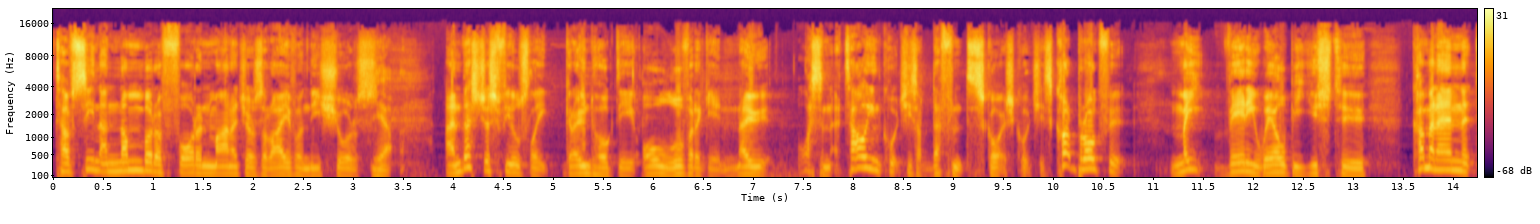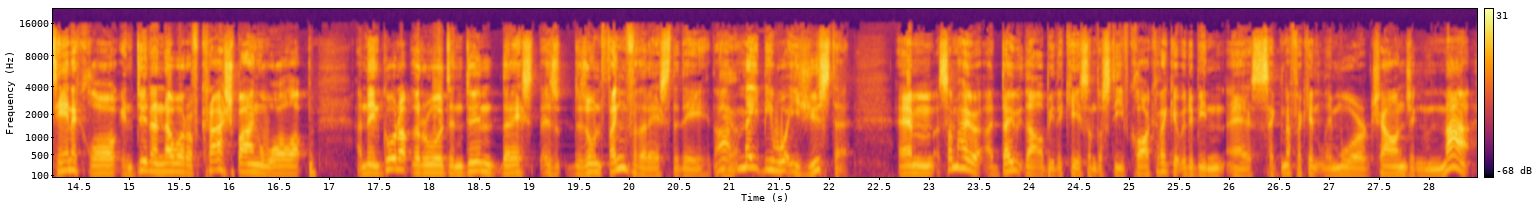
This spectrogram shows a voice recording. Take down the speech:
to have seen a number of foreign managers arrive on these shores. Yeah. And this just feels like Groundhog Day all over again. Now, listen, Italian coaches are different to Scottish coaches. Kirk Broadfoot might very well be used to coming in at 10 o'clock and doing an hour of crash bang wall up and then going up the road and doing the rest his, his own thing for the rest of the day. That Yeah. might be what he's used to. Um, somehow, I doubt that'll be the case under Steve Clarke. I think it would have been uh, significantly more challenging than that.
